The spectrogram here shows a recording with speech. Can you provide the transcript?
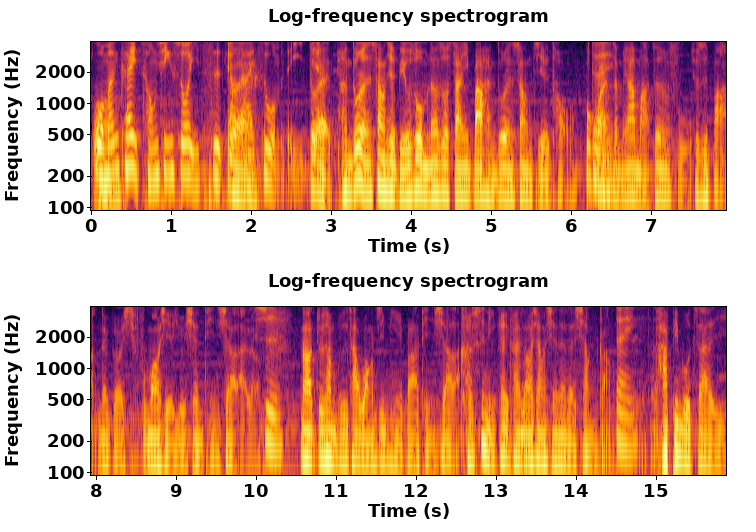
我们可以重新说一次，表达一次我们的意见。对，很多人上街，比如说我们那时候三一八，很多人上街头，不管怎么样，马政府就是把那个服贸协就先停下来了。是，那就算不是他，王金平也把它停下来。可是你可以看到，像现在的香港，对，他并不在意，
